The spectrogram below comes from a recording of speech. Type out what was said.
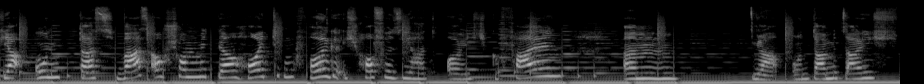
Ja, und das war's auch schon mit der heutigen Folge. Ich hoffe, sie hat euch gefallen. Ähm, ja, und damit sage ich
